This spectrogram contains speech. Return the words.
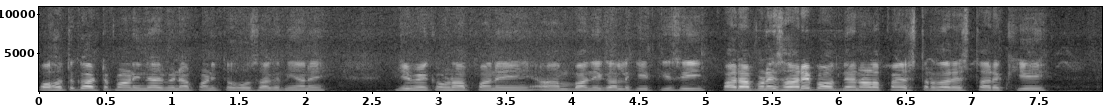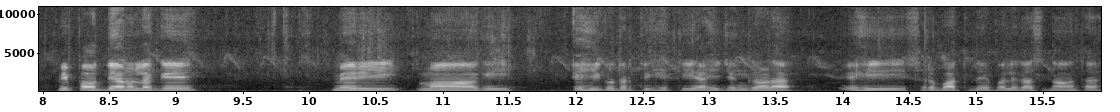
ਬਹੁਤ ਘੱਟ ਪਾਣੀ ਨਾਲ ਬਿਨਾਂ ਪਾਣੀ ਤੋਂ ਹੋ ਸਕਦੀਆਂ ਨੇ। ਜਿਵੇਂ ਕਿ ਹੁਣ ਆਪਾਂ ਨੇ ਅੰਬਾਂ ਦੀ ਗੱਲ ਕੀਤੀ ਸੀ। ਪਰ ਆਪਣੇ ਸਾਰੇ ਪੌਦਿਆਂ ਨਾਲ ਆਪਾਂ ਇਸ ਤਰ੍ਹਾਂ ਦਾ ਰਿਸ਼ਤਾ ਰੱਖੀਏ ਵੀ ਪੌਦਿਆਂ ਨੂੰ ਲੱਗੇ ਮੇਰੀ ਮਾਂ ਆ ਗਈ, ਇਹੀ ਕੁਦਰਤੀ ਖੇਤੀ ਆ, ਇਹੀ ਜੰਗਲ ਆ, ਇਹੀ ਸਰਬੱਤ ਦੇ ਭਲੇ ਦਾ ਸਿਧਾਂਤ ਹੈ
